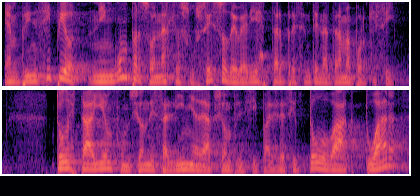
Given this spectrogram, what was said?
En principio, ningún personaje o suceso debería estar presente en la trama porque sí. Todo está ahí en función de esa línea de acción principal, es decir, todo va a actuar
